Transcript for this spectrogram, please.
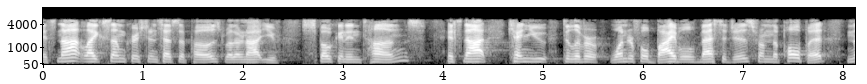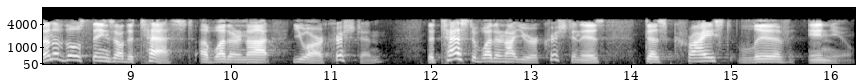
It's not like some Christians have supposed whether or not you've spoken in tongues. It's not, can you deliver wonderful Bible messages from the pulpit? None of those things are the test of whether or not you are a Christian. The test of whether or not you're a Christian is, does Christ live in you?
